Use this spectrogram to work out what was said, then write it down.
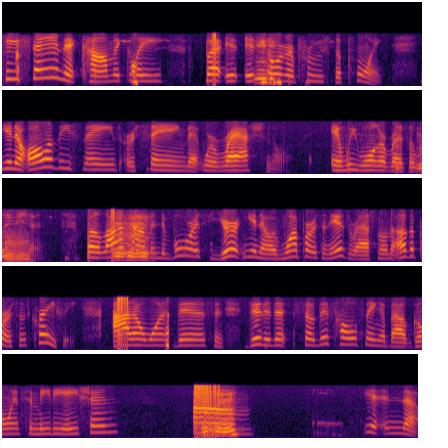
he's saying it comically, but it, it Mhm. sort of proves the point. You know, all of these things are saying that we're rational. And we want a resolution. Mm-hmm. But a lot of mm-hmm. time in divorce, you're you know, if one person is rational, and the other person's crazy. I don't want this and did it. So this whole thing about going to mediation, mm-hmm. um, yeah, no,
